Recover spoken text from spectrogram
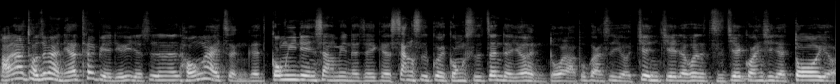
好，那投资者你要特别留意的是呢，红海整个供应链上面的这个上市贵公司真的有很多啦，不管是有间接的或者直接关系的都有。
